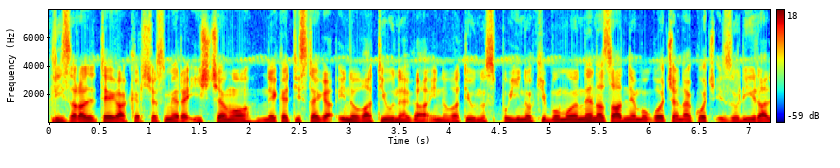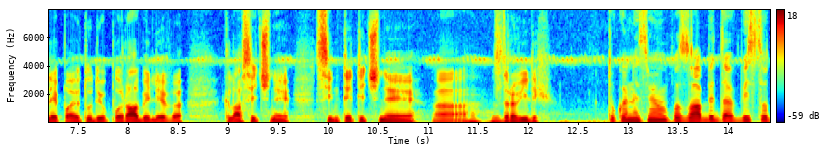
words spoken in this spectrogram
Kli zaradi tega, ker še zmeraj iščemo nekaj tistega inovativnega, inovativno spojino, ki bomo ne nazadnje mogoče nekoč izolirali, pa jo tudi uporabili v klasični sintetični uh, zdravilih. Tukaj ne smemo pozabiti, da je v bistvu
